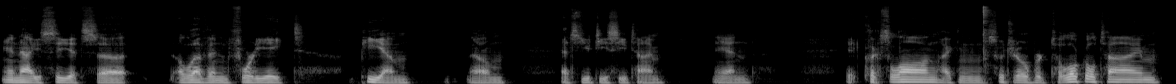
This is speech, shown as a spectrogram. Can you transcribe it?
And now you see it's uh, 11.48 p.m. Um, that's UTC time. And it clicks along. I can switch it over to local time,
